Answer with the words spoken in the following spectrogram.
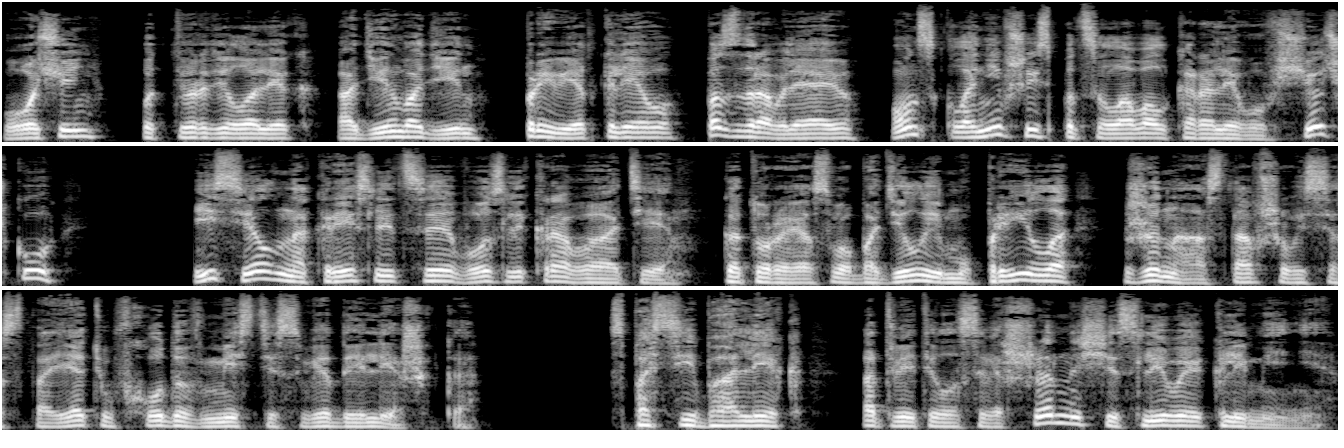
«Очень», — подтвердил Олег. «Один в один. Привет, Клеву. Поздравляю». Он, склонившись, поцеловал королеву в щечку и сел на креслице возле кровати, которая освободила ему Прила, жена оставшегося стоять у входа вместе с Ведой Лешика. «Спасибо, Олег», — ответила совершенно счастливая Клемения.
